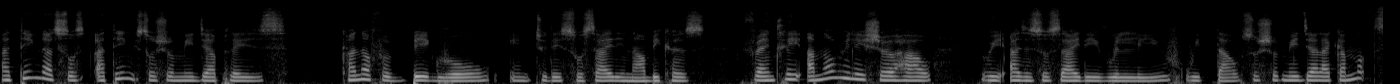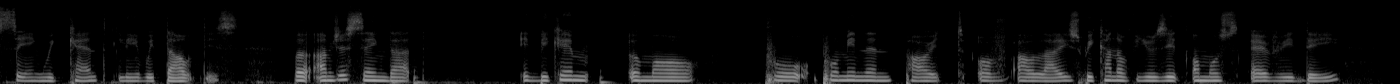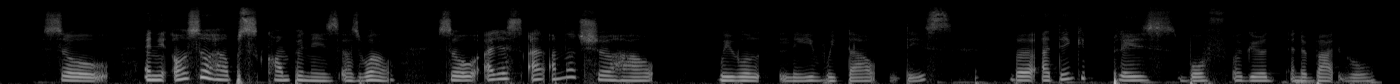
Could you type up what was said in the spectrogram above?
I think that so I think social media plays kind of a big role in today's society now because frankly I'm not really sure how we as a society will live without social media. Like I'm not saying we can't live without this, but I'm just saying that it became a more pro- prominent part of our lives. We kind of use it almost every day. So, and it also helps companies as well. So, I just, I, I'm not sure how we will live without this, but I think it plays both a good and a bad role.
